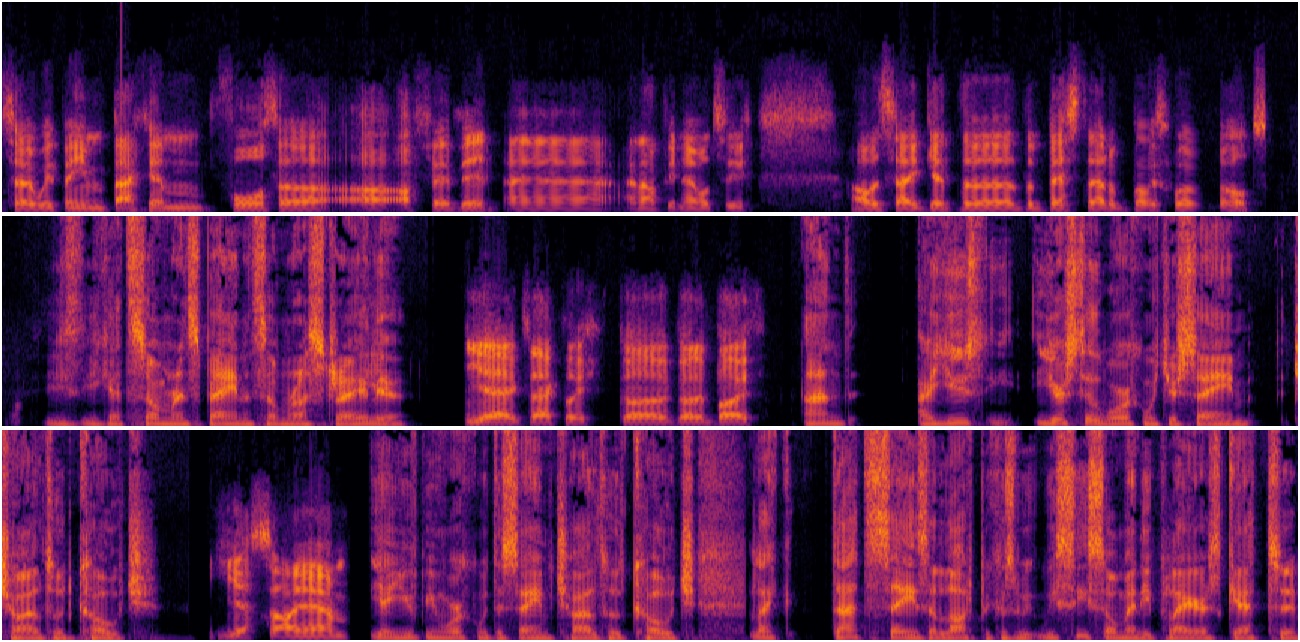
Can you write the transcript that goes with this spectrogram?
So we've been back and forth a, a, a fair bit, uh, and I've been able to, I would say, get the, the best out of both worlds. You, you get summer in Spain and summer Australia. Yeah, exactly. Got got it both. And are you you're still working with your same childhood coach? Yes, I am. Yeah, you've been working with the same childhood coach. Like that says a lot because we, we see so many players get to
